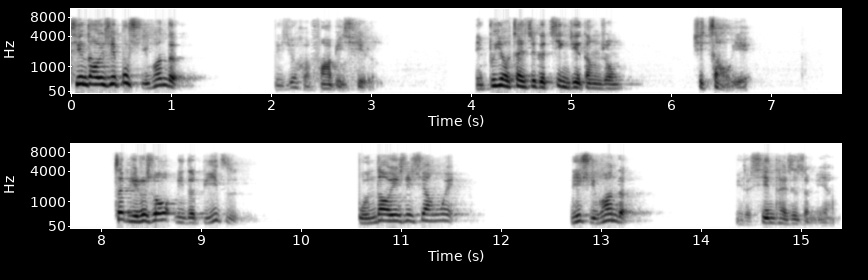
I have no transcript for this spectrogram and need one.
听到一些不喜欢的。你就很发脾气了，你不要在这个境界当中去造业。再比如说，你的鼻子闻到一些香味，你喜欢的，你的心态是怎么样？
